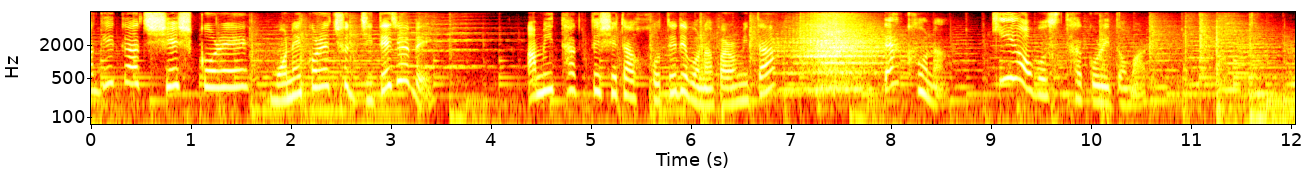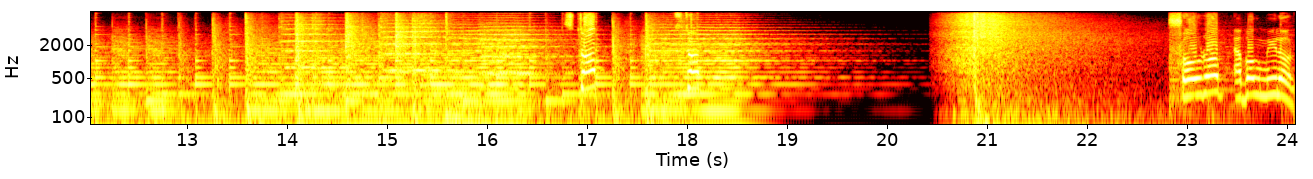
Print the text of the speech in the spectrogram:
আগে কাজ শেষ করে মনে করেছ জিতে যাবে? আমি থাকতে সেটা হতে দেব না, পারমিতা। দেখো না, কি অবস্থা করি তোমার? সৌরভ এবং মিলন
